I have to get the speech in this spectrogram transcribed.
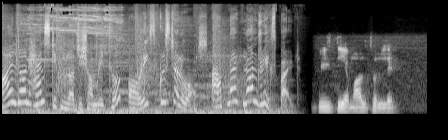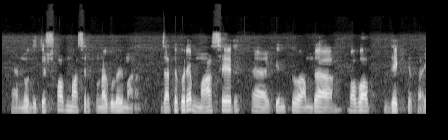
মাইল্ড অন হ্যান্ডস টেকনোলজি সমৃদ্ধ অরিক্স ক্রিস্টাল ওয়াশ আপনার লন্ড্রি এক্সপার্ট। বীজ দিয়ে মাছ ধরলে আহ, নদীতে সব মাছের পোনাগুলোই মারা যায়। যাতে করে মাছের কিন্তু আমরা অভাব দেখতে পাই।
